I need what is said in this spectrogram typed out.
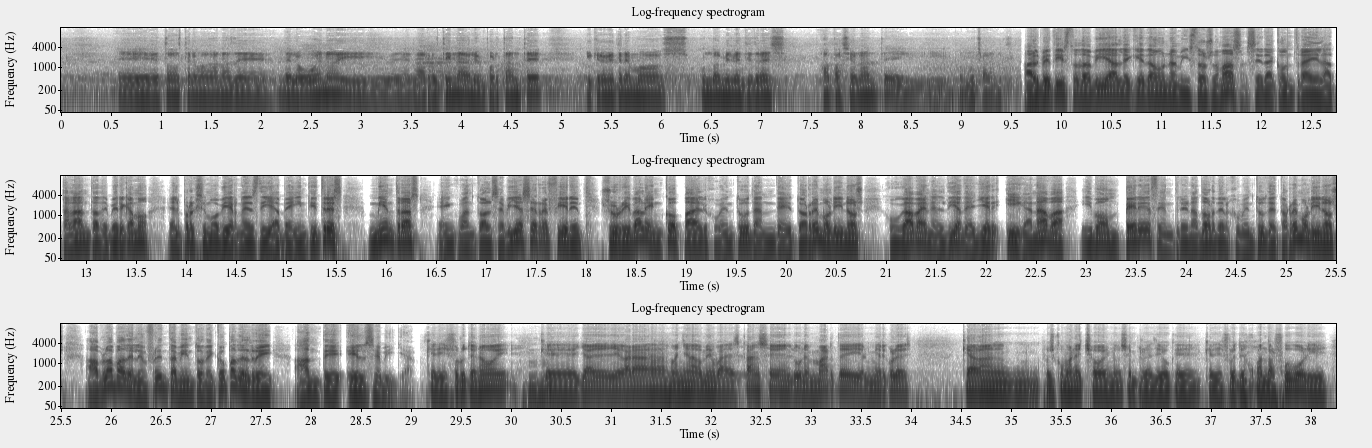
eh, todos tenemos ganas de, de lo bueno y de la rutina, de lo importante y creo que tenemos un 2023 apasionante y, con mucha ganas. Al Betis todavía le queda un amistoso más. Será contra el Atalanta de Bérgamo el próximo viernes día 23. Mientras, en cuanto al Sevilla se refiere, su rival en Copa, el Juventud de Torremolinos, jugaba en el día de ayer y ganaba. Ivón Pérez, entrenador del Juventud de Torremolinos, hablaba del enfrentamiento de Copa del Rey ante el Sevilla. Que disfruten hoy, que ya llegará mañana domingo para descansen, lunes, martes y el miércoles que hagan pues como han hecho hoy, ¿no? Siempre les digo que, disfruten jugando al fútbol y,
